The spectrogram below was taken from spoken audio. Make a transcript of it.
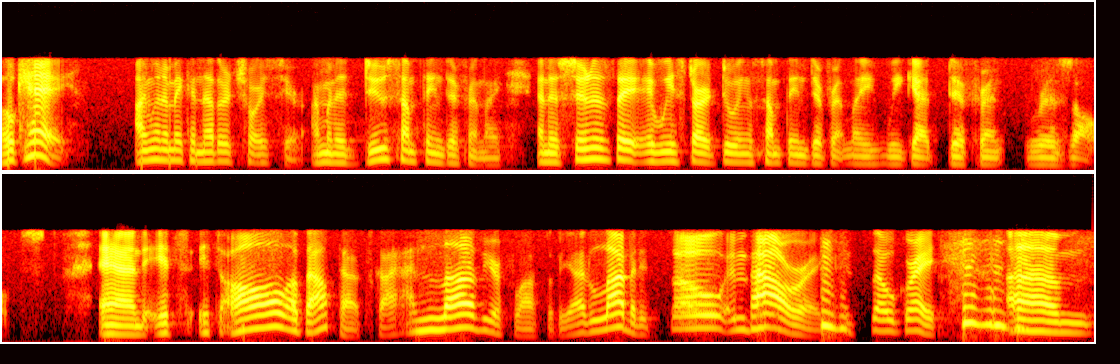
okay i'm going to make another choice here. I'm going to do something differently. And as soon as they we start doing something differently we get different results and it's it's all about that sky. I love your philosophy. I love it. It's so empowering. It's so great. Um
